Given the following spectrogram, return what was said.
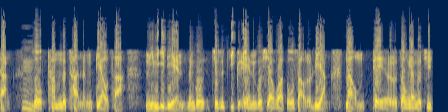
厂做他们的产能调查，你们一年能够就是一个月能够消化多少的量？那我们配合中央的去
